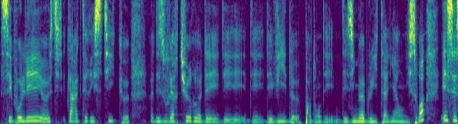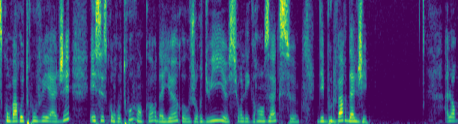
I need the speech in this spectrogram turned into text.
ces volets euh, caractéristiques des ouvertures des, des, des, villes, pardon, des, immeubles italiens ou niçois. Et c'est ce qu'on va retrouver à Alger, et c'est ce qu'on retrouve encore d'ailleurs aujourd'hui sur les grands axes des boulevards d'Alger. Alors,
